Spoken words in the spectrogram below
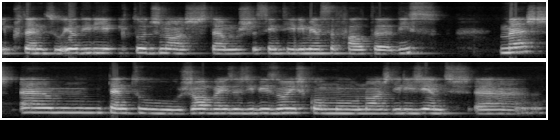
e, portanto, eu diria que todos nós estamos a sentir imensa falta disso, mas um, tanto jovens das divisões como nós dirigentes, uh,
